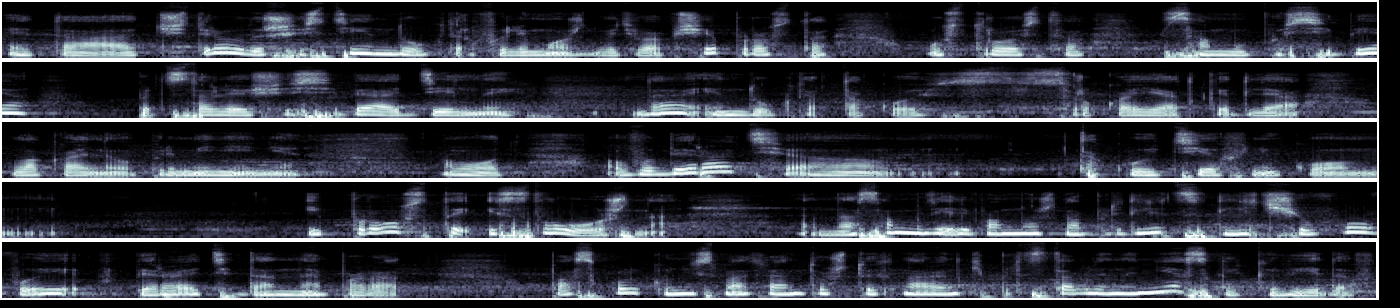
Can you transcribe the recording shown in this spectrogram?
это от 4 до 6 индукторов или, может быть, вообще просто устройство само по себе представляющий себя отдельный да, индуктор такой с, с рукояткой для локального применения. Вот. Выбирать э, такую технику и просто, и сложно. На самом деле вам нужно определиться, для чего вы выбираете данный аппарат. Поскольку, несмотря на то, что их на рынке представлено несколько видов,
